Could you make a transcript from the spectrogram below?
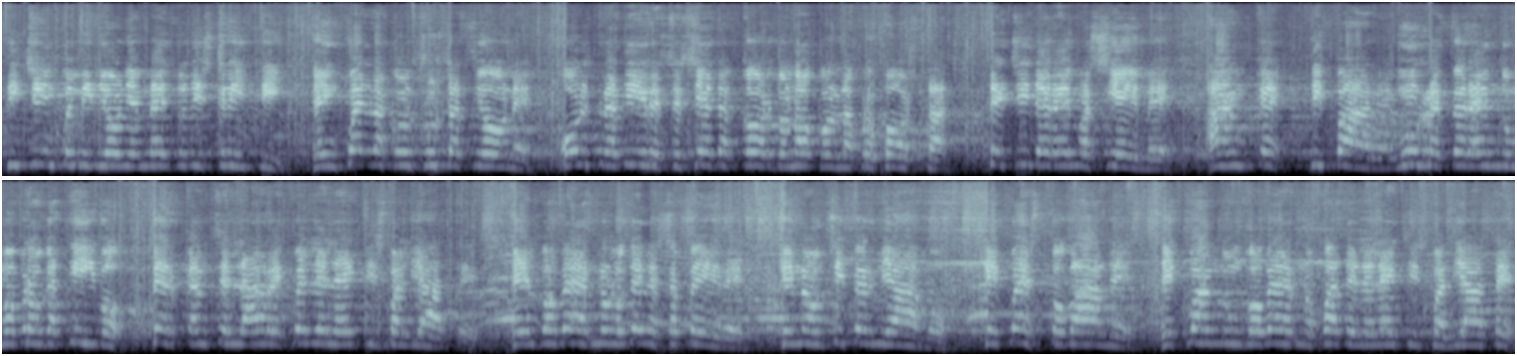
di 5 milioni e mezzo di iscritti. E in quella consultazione, oltre a dire se si è d'accordo o no con la proposta, decideremo assieme anche di fare un referendum abrogativo per cancellare quelle leggi sbagliate. E il governo lo deve sapere che non ci fermiamo, che questo vale. E quando un governo fa delle leggi sbagliate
